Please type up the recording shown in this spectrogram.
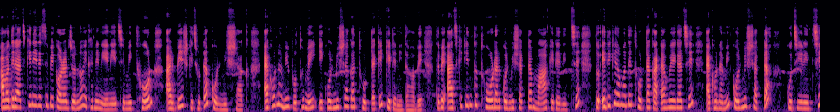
আমাদের আজকের এই রেসিপি করার জন্য এখানে নিয়ে নিয়েছি আমি থোর আর বেশ কিছুটা কলমির শাক। এখন আমি প্রথমেই এই কলমির শাক আর থোরটাকে কেটে নিতে হবে। তবে আজকে কিন্তু থোর আর কলমির শাকটা মা কেটে দিচ্ছে। তো এদিকে আমাদের থোরটা কাটা হয়ে গেছে। এখন আমি কলমির শাকটা কুচিয়ে নিচ্ছি।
